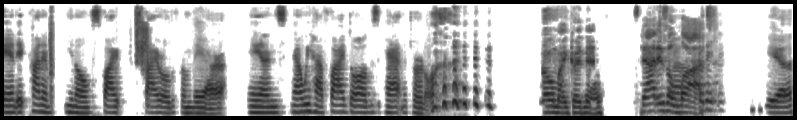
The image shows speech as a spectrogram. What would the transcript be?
and it kind of, you know, spir- spiraled from there. And now we have five dogs, a cat and a turtle. oh my goodness. That is a lot. It, yeah,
